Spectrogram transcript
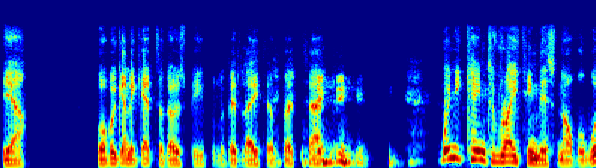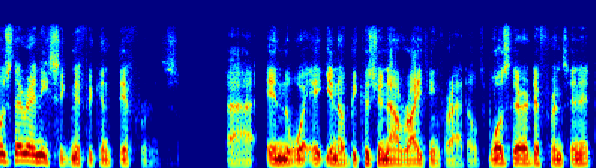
Yeah. Well, we're going to get to those people a bit later. But uh, when you came to writing this novel, was there any significant difference uh, in the way you know because you're now writing for adults was there a difference in it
